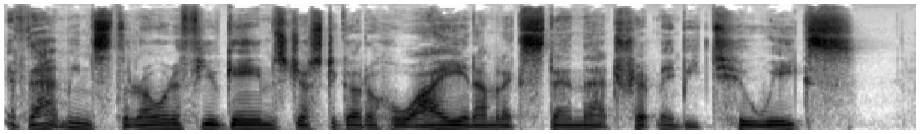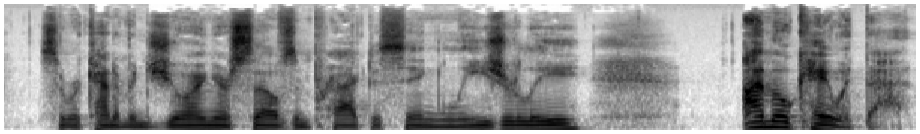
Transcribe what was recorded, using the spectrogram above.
If that means throwing a few games just to go to Hawaii, and I'm going to extend that trip maybe two weeks, so we're kind of enjoying ourselves and practicing leisurely, I'm okay with that.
